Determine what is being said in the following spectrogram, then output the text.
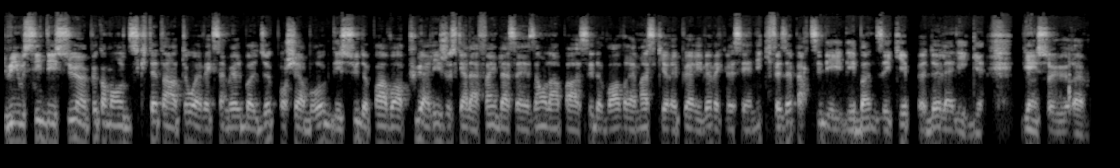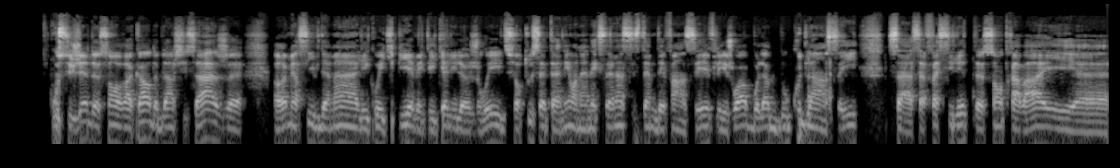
Lui aussi déçu, un peu comme on discutait tantôt avec Samuel Bolduc pour Sherbrooke, déçu de ne pas avoir pu aller jusqu'à la fin de la saison l'an passé, de voir vraiment ce qui aurait pu arriver avec l'Océanique, qui faisait partie des bonnes équipes de la Ligue, bien sûr au sujet de son record de blanchissage, euh, on remercie évidemment les coéquipiers avec lesquels il a joué. surtout cette année, on a un excellent système défensif. Les joueurs boulonnent beaucoup de lancers. Ça, facilite son travail. Euh,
